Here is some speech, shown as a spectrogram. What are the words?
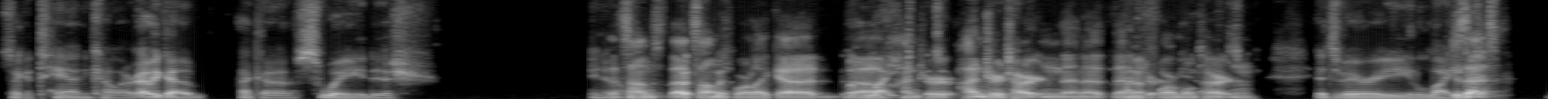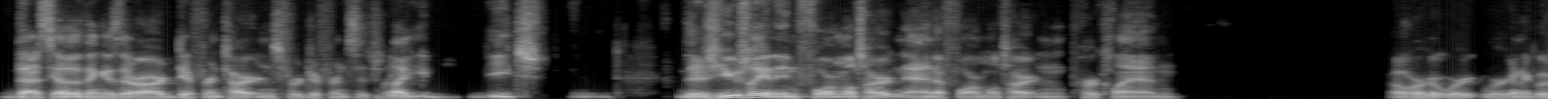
It's like a tan color. I like a like a suede-ish. You know, That sounds that but- sounds but more like a, a hunter hunter tartan than a than Hunter, a formal yeah, tartan. It's very light. Because that's that's the other thing is there are different tartans for different situations. Right. Like each there's usually an informal tartan and a formal tartan per clan Oh, we're we're we're gonna go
